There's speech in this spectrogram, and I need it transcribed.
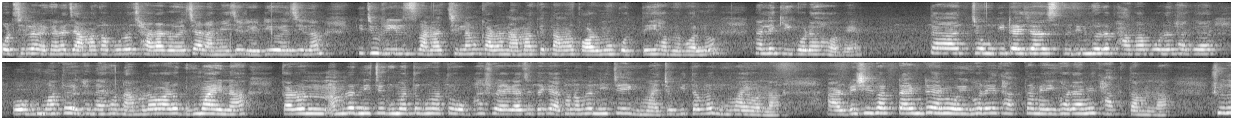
করছিলাম, এখানে জামা কাপড়ও ছাড়া রয়েছে, আর আমি এই যে রেডি হয়েছিলাম, কিছু রিলস বানাচ্ছিলাম, কারণ আমাকে তো আমার কর্ম করতেই হবে, বলো। নাহলে কি করে হবে? তা চৌকিটায় জাস্ট দুদিন ধরে ফাঁকা পড়ে থাকে। ও ঘুমাতো এখানে, এখন আমরাও আর ঘুমাই না। কারণ আমরা নিচে ঘুমাতে ঘুমাতে অভ্যাস হয়ে গেছে থেকে এখন আমরা নিচেই ঘুমাই, চৌকিতে আমরা ঘুমাইও না। আর বেশিরভাগ টাইমটাই আমি ওই ঘরেই থাকতাম, এই ঘরে আমি থাকতাম না। শুধু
